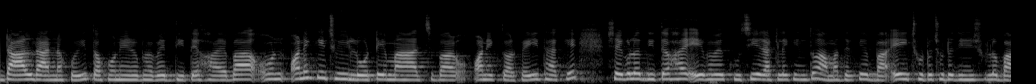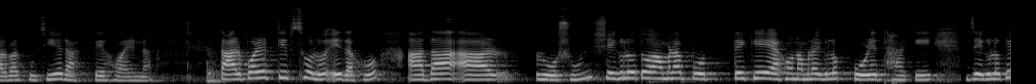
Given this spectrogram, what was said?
ডাল রান্না করি তখন এরভাবে দিতে হয় বা অন- অনেক কিছুই লোটে মাছ বা অনেক তরকারি থাকে সেগুলো দিতে হয়। এইভাবে কুচিয়ে রাখলে কিন্তু আমাদেরকে বা, এই ছোট ছোট জিনিসগুলো বারবার কুচিয়ে রাখতে হয় না। তারপরের টিপস হলো এ দেখো, আদা আর রসুন, সেগুলো তো আমরা প্রত্যেকে এখন আমরা এগুলো করে থাকি, যেগুলোকে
